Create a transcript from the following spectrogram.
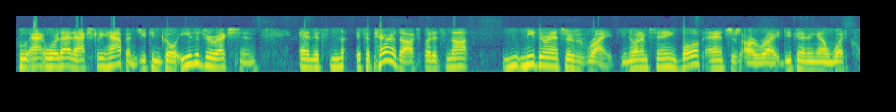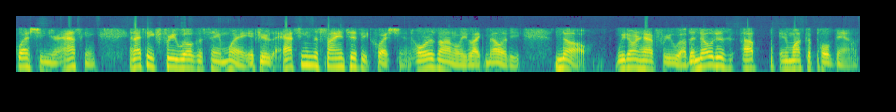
who act, where that actually happens. You can go either direction, and it's n- it's a paradox, but it's not. Neither answer is right. You know what I'm saying? Both answers are right depending on what question you're asking. And I think free will is the same way. If you're asking the scientific question horizontally, like melody, no, we don't have free will. The note is up and wants to pull down.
